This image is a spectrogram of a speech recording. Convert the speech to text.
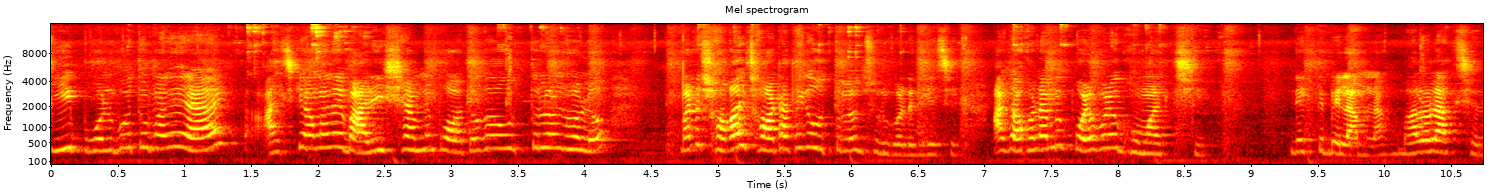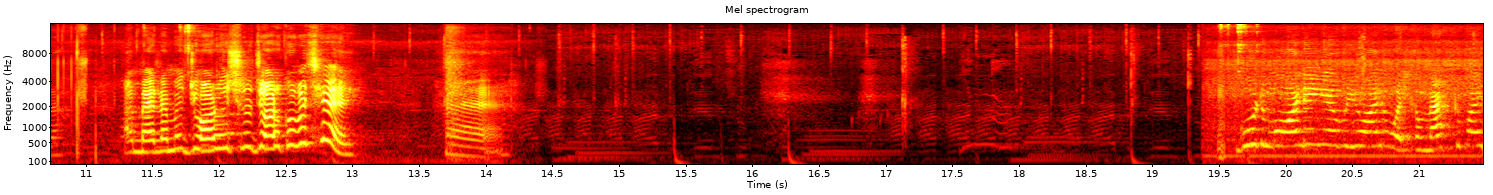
কি বলব তোমাদের আর? আজকে আমাদের বাড়ির সামনে পতাকা উত্তোলন হলো। মানে সকাল ছটা থেকে উত্তোলন শুরু করে দিয়েছে। আর তখন আমি পড়ে পড়ে ঘুমাচ্ছি। দেখতে পেলাম না, ভালো লাগছে না। আর ম্যাডামের জ্বর হয়েছিল, জ্বর কমেছে? হ্যাঁ। Good morning everyone welcome back to my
